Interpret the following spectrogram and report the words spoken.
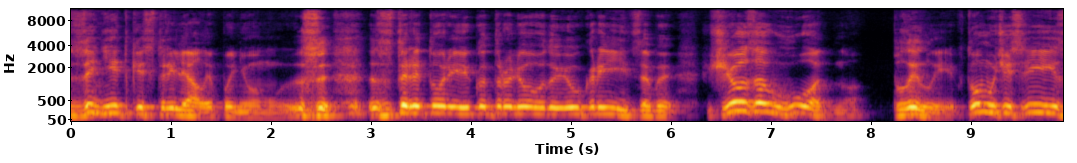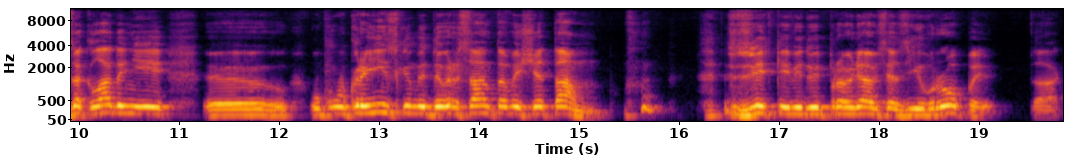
зенітки стріляли по ньому з, з території, контрольованої українцями. Що завгодно плили, в тому числі і закладені е, українськими диверсантами ще там, звідки він відправлявся з Європи. Так.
